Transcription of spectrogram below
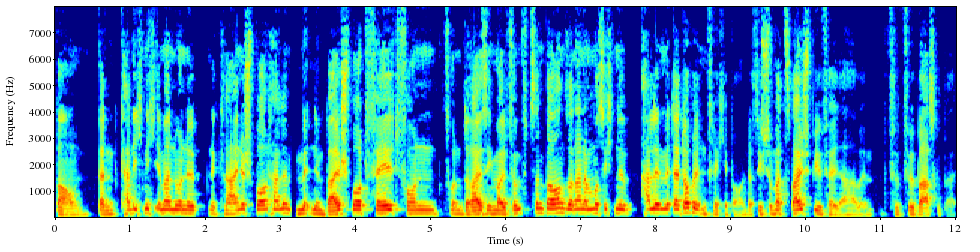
bauen. Dann kann ich nicht immer nur eine, eine kleine Sporthalle mit einem Ballsportfeld von, von 30 mal 15 bauen, sondern dann muss ich eine Halle mit der doppelten Fläche bauen, dass ich schon mal zwei Spielfelder habe für, für Basketball.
